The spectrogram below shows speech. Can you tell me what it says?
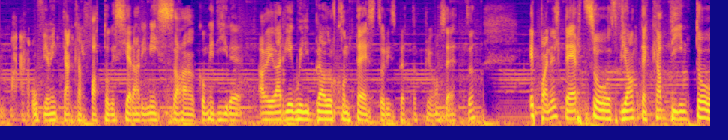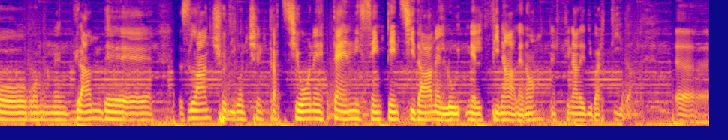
ma ovviamente anche al fatto che si era rimessa, come dire, aveva riequilibrato il contesto rispetto al primo set. E poi nel terzo Sviontek ha vinto con un grande slancio di concentrazione, tennis e intensità nel, nel finale, no? Nel finale di partita. Eh,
